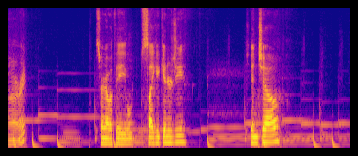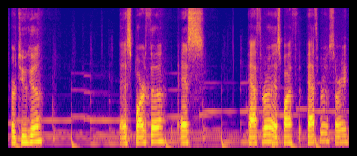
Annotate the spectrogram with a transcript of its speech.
Alright. Starting out with a Psychic Energy, Chinchou, Tortuga, Espartha, S. Pathra, Espath Pathra, sorry,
